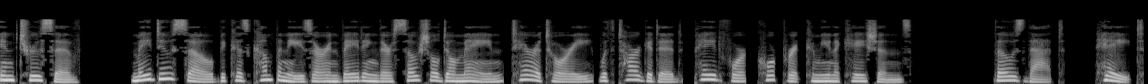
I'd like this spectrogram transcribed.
intrusive may do so because companies are invading their social domain territory with targeted, paid-for, corporate communications. Those that hate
